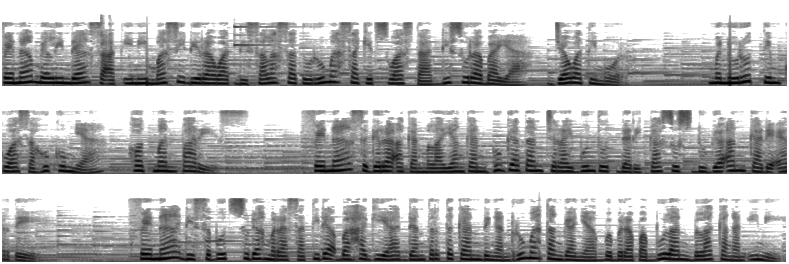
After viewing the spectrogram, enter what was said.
Vena Melinda saat ini masih dirawat di salah satu rumah sakit swasta di Surabaya, Jawa Timur. Menurut tim kuasa hukumnya, Hotman Paris, Vena segera akan melayangkan gugatan cerai buntut dari kasus dugaan KDRT. Vena disebut sudah merasa tidak bahagia dan tertekan dengan rumah tangganya beberapa bulan belakangan ini.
